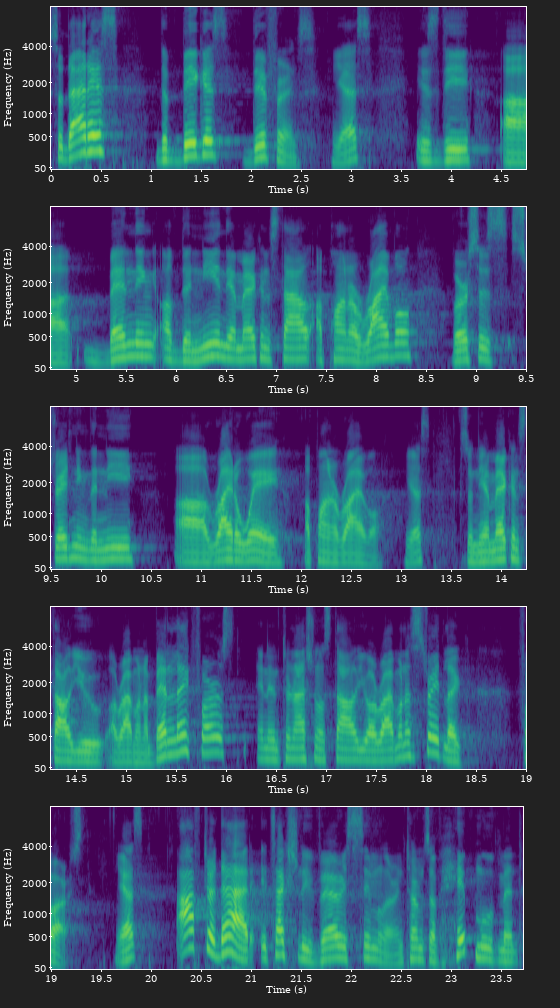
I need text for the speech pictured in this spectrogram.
So that is the biggest difference, yes, is the uh, bending of the knee in the American style upon arrival versus straightening the knee uh, right away upon arrival, yes? So in the American style, you arrive on a bent leg first, in international style, you arrive on a straight leg first, yes? After that, it's actually very similar in terms of hip movement.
